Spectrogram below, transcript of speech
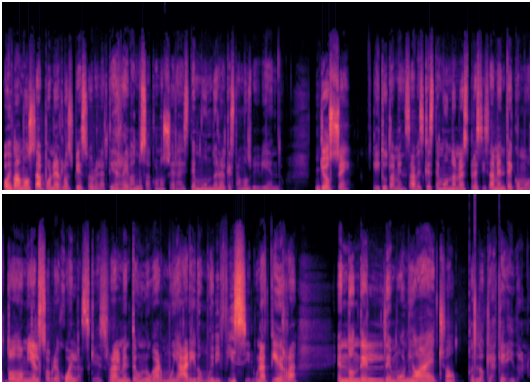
hoy vamos a poner los pies sobre la tierra y vamos a conocer a este mundo en el que estamos viviendo. Yo sé, y tú también sabes que este mundo no es precisamente como todo miel sobre hojuelas, que es realmente un lugar muy árido, muy difícil, una tierra en donde el demonio ha hecho pues lo que ha querido, ¿no?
